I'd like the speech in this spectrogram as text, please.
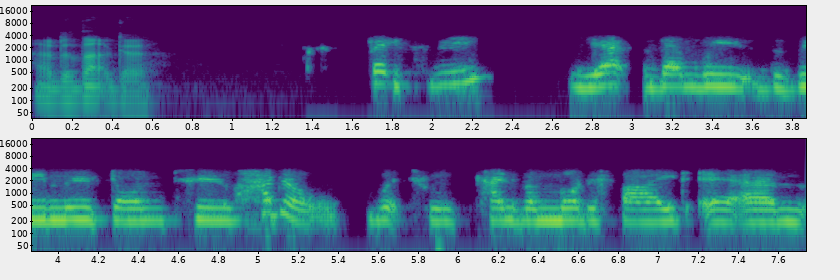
how did that go? Phase three, yeah. Then we we moved on to huddles, which was kind of a modified um,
